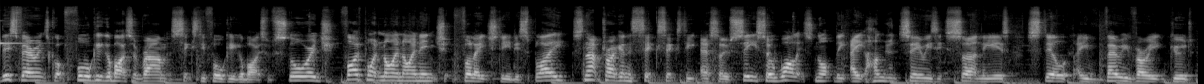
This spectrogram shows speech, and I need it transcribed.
This variant's got 4 gigabytes of RAM, 64 gigabytes of storage, 5.99 inch Full HD display, Snapdragon 660 SoC, so while it's not the 800 series, it certainly is still a very, very good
